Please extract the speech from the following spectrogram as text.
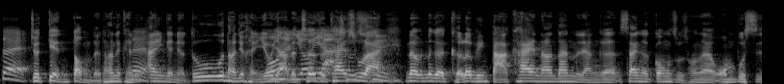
对。就电动的，然后你肯定按一个钮，嘟，那就很优雅的车子开出来去，那那个可乐瓶打开，然后当两个三个公主从那，我们不是，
